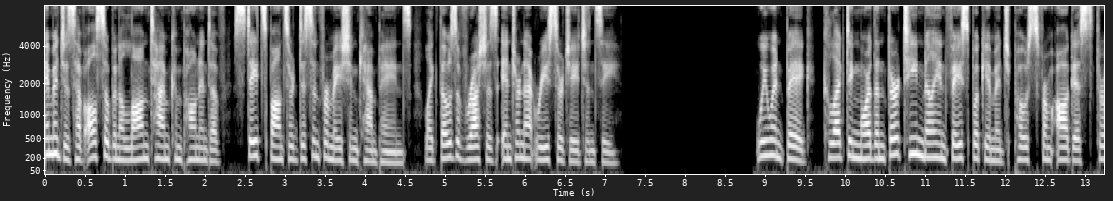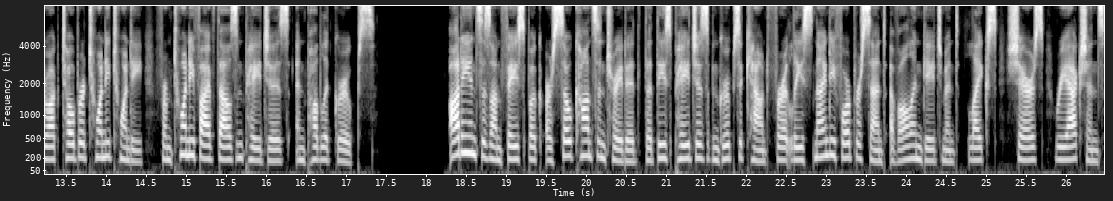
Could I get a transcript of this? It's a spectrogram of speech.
Images have also been a long-time component of state sponsored disinformation campaigns, like those of Russia's Internet Research Agency. We went big, collecting more than 13 million Facebook image posts from August through October 2020 from 25,000 pages and public groups. Audiences on Facebook are so concentrated that these pages and groups account for at least 94% of all engagement, likes, shares, reactions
